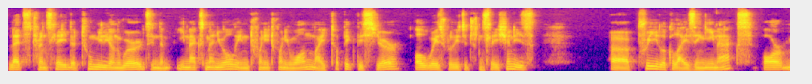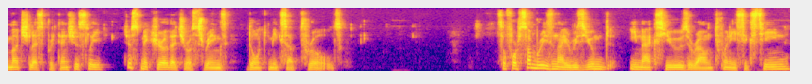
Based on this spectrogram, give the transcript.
Let's Translate the 2 million words in the Emacs manual in 2021, my topic this year, always related to translation, is uh, pre-localizing Emacs or much less pretentiously, just make sure that your strings don't mix up roles. So for some reason, I resumed Emacs use around 2016.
